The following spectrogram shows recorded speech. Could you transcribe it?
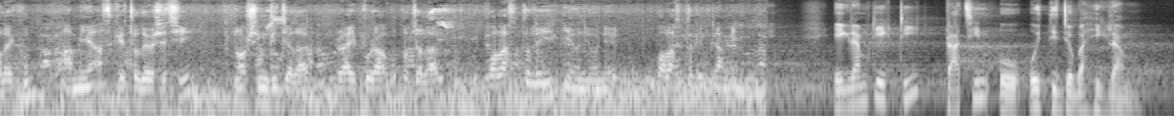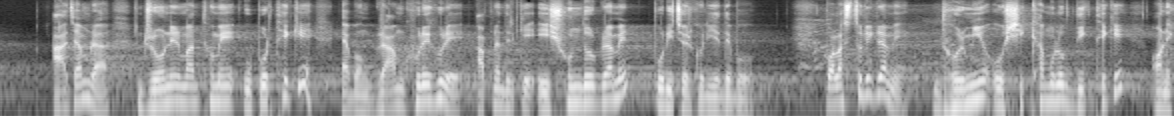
আলাইকুম। আমি আজকে চলে এসেছি নরসিংদী জেলার রায়পুরা উপজেলার পলাশতলী ইউনিয়নের পলাশতলী গ্রামে। এই গ্রামটি একটি প্রাচীন ও ঐতিহ্যবাহী গ্রাম। আজ আমরা ড্রোনের মাধ্যমে উপর থেকে এবং গ্রাম ঘুরে ঘুরে আপনাদেরকে এই সুন্দর গ্রামের পরিচয় করিয়ে দেব। পলাশতলী গ্রামে ধর্মীয় ও শিক্ষামূলক দিক থেকে অনেক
